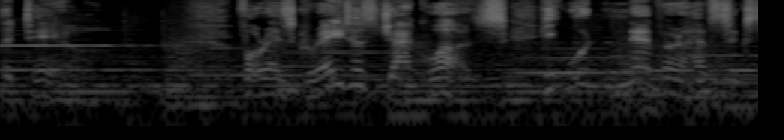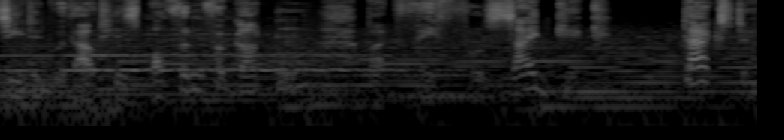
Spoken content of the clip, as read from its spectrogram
the tale. For as great as Jak was, he would never have succeeded without his often forgotten but faithful sidekick, Daxter.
